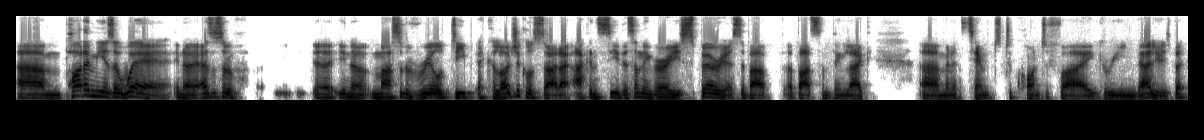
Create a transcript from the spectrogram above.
um, part of me is aware, you know, as a sort of uh, you know my sort of real deep ecological side, I, I, can see there's something very spurious about about something like um, an attempt to quantify green values. But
